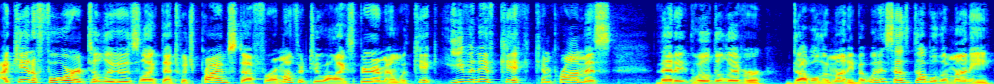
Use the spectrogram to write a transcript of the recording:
I can't afford to lose like that Twitch Prime stuff for a month or two while I experiment with Kick, even if Kick can promise that it will deliver double the money. But when it says double the money,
